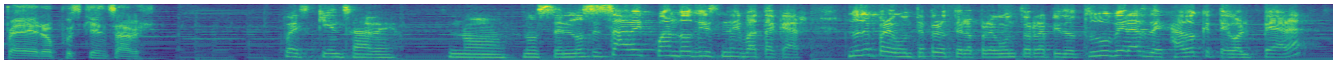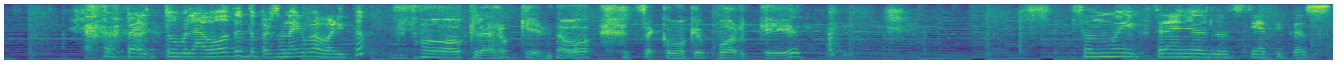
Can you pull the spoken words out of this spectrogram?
Pero pues quién sabe. Pues quién sabe no, no sé, no se sabe cuándo Disney va a atacar. No te pregunté, pero te lo pregunto rápido. ¿Tú hubieras dejado que te golpeara? ¿Tu, la voz de tu personaje favorito? No, claro que no. O sea, como que ¿por qué? Son muy extraños los asiáticos.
